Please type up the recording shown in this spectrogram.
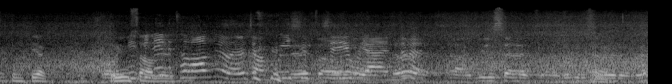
sıkıntı yok. Uyum sağlıyor. Birbirlerini tamamlıyorlar hocam. Bu işin Evet, şeyi bu yani değil mi? Yani birisi evet öyle, birisi öyle oluyor.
